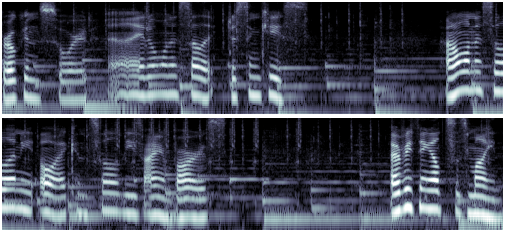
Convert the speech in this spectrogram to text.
Broken sword. Eh, I don't want to sell it, just in case. I don't want to sell any- oh, I can sell these iron bars. Everything else is mine.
